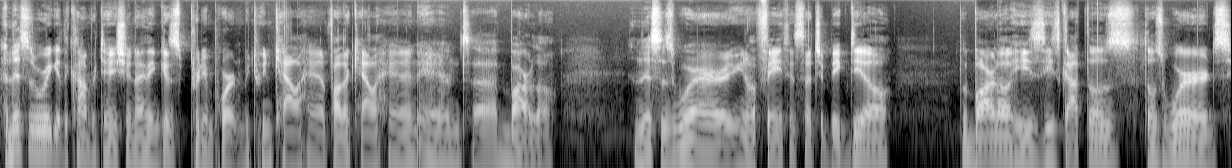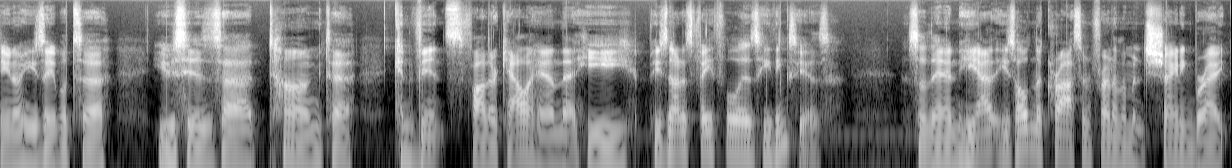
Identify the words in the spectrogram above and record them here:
and this is where we get the confrontation I think is pretty important between Callahan, Father Callahan, and uh, Barlow. And this is where you know faith is such a big deal. But Barlow, he's he's got those those words. You know, he's able to use his uh, tongue to convince Father Callahan that he he's not as faithful as he thinks he is. So then he ha- he's holding the cross in front of him and it's shining bright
